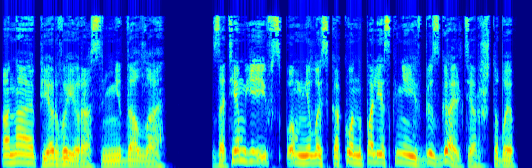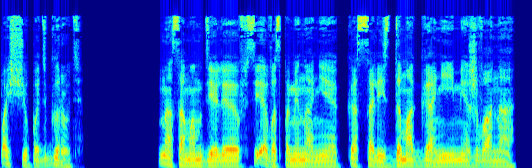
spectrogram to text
Она первый раз не дала. Затем ей вспомнилось, как он полез к ней в бюстгальтер, чтобы пощупать грудь. На самом деле, все воспоминания касались домоганий Межвана,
